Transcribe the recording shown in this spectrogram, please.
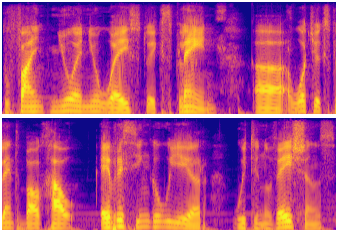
to find new and new ways to explain uh, what you explained about how every single year with innovations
